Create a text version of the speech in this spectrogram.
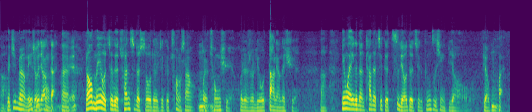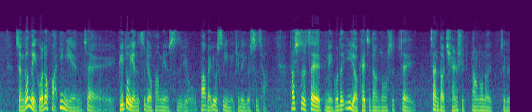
啊，就基本上没什么痛，有点感觉，然后没有这个穿刺的时候的这个创伤或者充血，或者是流大量的血，啊，另外一个呢，它的这个治疗的这个根治性比较比较快，整个美国的话，一年在鼻窦炎的治疗方面是有八百六十亿美金的一个市场，它是在美国的医疗开支当中是在占到前十当中的这个。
